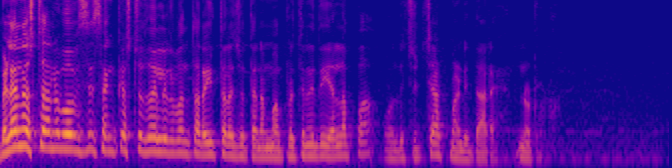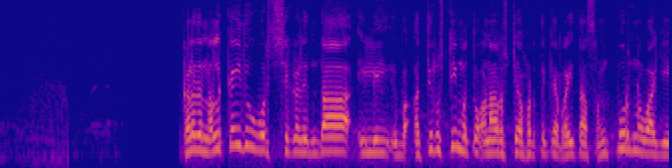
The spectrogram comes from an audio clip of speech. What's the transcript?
ಬೆಳೆ ನಷ್ಟ ಅನುಭವಿಸಿ ಸಂಕಷ್ಟದಲ್ಲಿರುವಂಥ ರೈತರ ಜೊತೆ ನಮ್ಮ ಪ್ರತಿನಿಧಿ ಯಲ್ಲಪ್ಪ ಒಂದು ಚಿಟ್ಚಾಟ್ ಮಾಡಿದ್ದಾರೆ. ನೋಡೋಣ ಕಳೆದ ನಾಲ್ಕೈದು ವರ್ಷಗಳಿಂದ ಇಲ್ಲಿ ಅತಿವೃಷ್ಟಿ ಮತ್ತು ಅನಾವೃಷ್ಟಿಯ ಹೊಡೆತಕ್ಕೆ ರೈತ ಸಂಪೂರ್ಣವಾಗಿ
